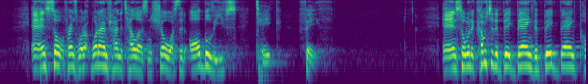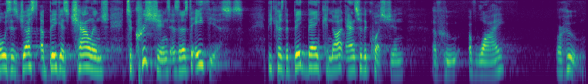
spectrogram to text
And so, friends, what, what I'm trying to tell us and show us that all beliefs take faith. And so when it comes to the Big Bang, the Big Bang poses just a big as challenge to Christians as it does to atheists. Because the Big Bang cannot answer the question of who, of why or who.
